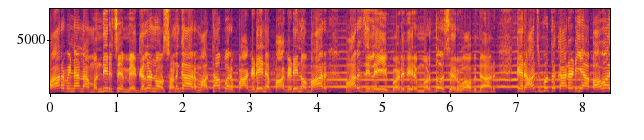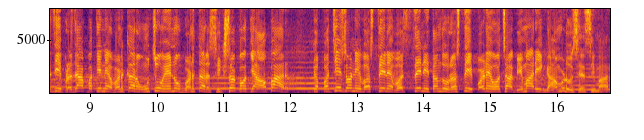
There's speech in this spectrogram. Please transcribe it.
પાર વિનાના મંદિર છે, મેઘલનો શણગાર, માથા પર પાઘડી ને પાઘડીનો ભાર ભાર જિલ્લે બળવીર મર્દો છે રૂઆબદાર. કે રાજપૂત કારડિયા બાવાજી પ્રજાપતિને વણકર ઊંચું એનું ભણતર શિક્ષકો ત્યાં અપાર કે પચીસોની વસ્તીને વસ્તીની તંદુરસ્તી પડે ઓછા બીમારી ગામડું છે સીમાર.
